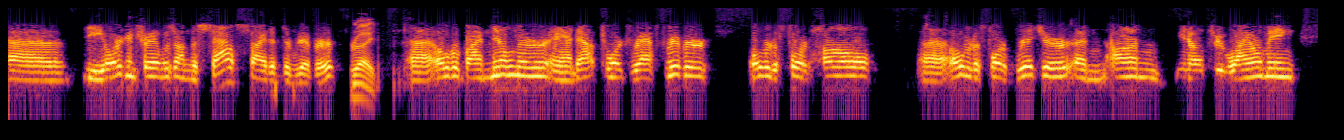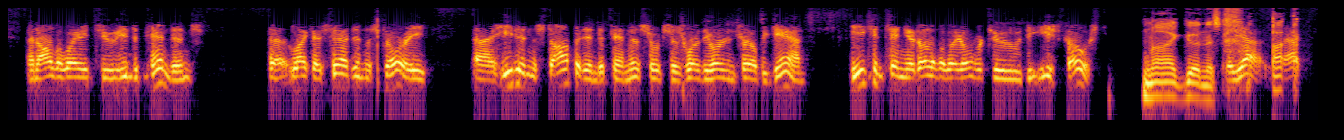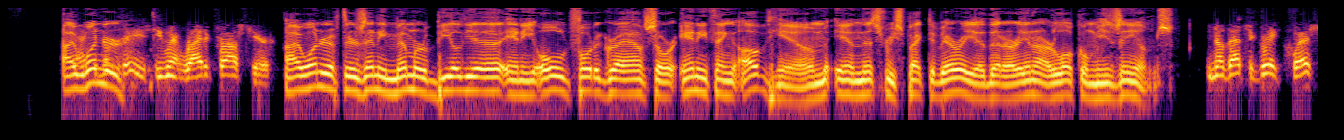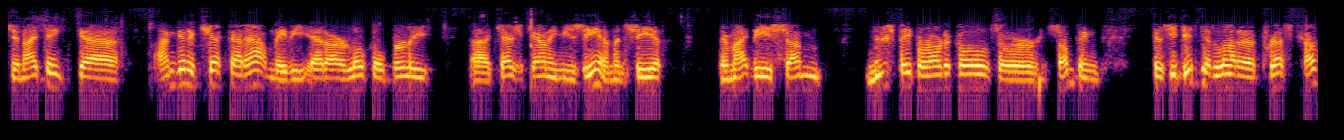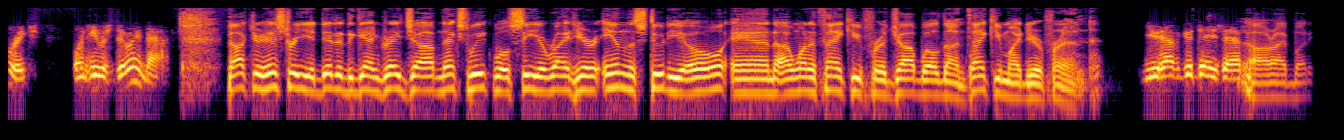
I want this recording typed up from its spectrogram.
uh, the Oregon Trail was on the south side of the river, Right. uh, over by Milner and out towards Raft River, over to Fort Hall, uh, over to Fort Bridger and on, you know, through Wyoming and all the way to Independence. Uh, like I said in the story, uh, he didn't stop at Independence, which is where the Oregon Trail began. He continued all the way over to the East Coast. My goodness. So yeah, I, back, I back in wonder. days, he went right across here. I wonder if there's any memorabilia, any old photographs, or anything of him in this respective area that are in our local museums. You know, that's a great question. I think uh, I'm going to check that out maybe at our local Burley uh, Cassia County Museum and see if there might be some newspaper articles or something because he did get a lot of press coverage when he was doing that. Dr. History, you did it again. Great job. Next week, we'll see you right here in the studio. And I want to thank you for a job well done. Thank you, my dear friend. You have a good day, Zeb. All right, buddy.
